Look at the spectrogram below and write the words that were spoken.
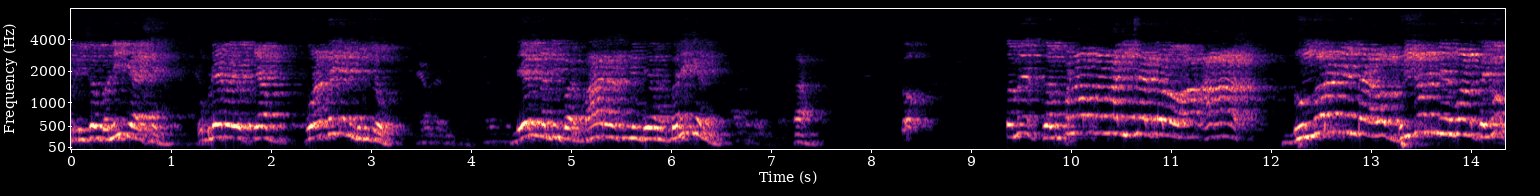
બ્રિજો બની ગયા છે ઉપડે ક્યાં પૂરા થઈ ગયા ને બ્રિજો? દેવ નદી પર મહારાષ્ટ્રની દેવ બની ને? હા. તો તમે કલ્પના પણ ના વિચાર કરો, આ ડુંગરની અંદર આવા બ્રિજોનું નિર્માણ થયું,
